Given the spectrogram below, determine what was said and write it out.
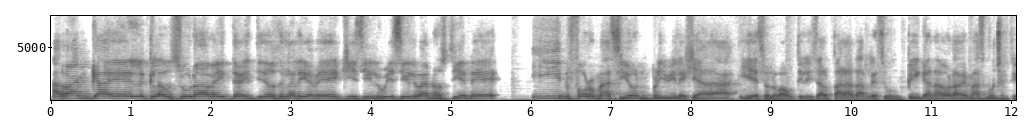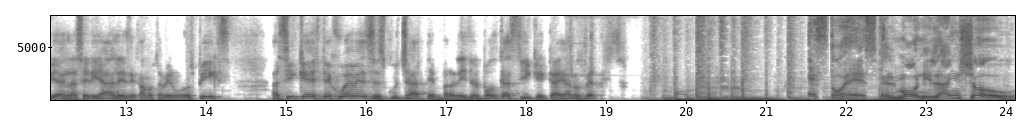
Arranca el clausura 2022 de la Liga MX y Luis Silva nos tiene información privilegiada y eso lo va a utilizar para darles un pick ganador. Además, mucha actividad en la Serie A, les dejamos también unos picks. Así que este jueves escucha tempranito el podcast y que caigan los verdes. Esto es el Money Line Show,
